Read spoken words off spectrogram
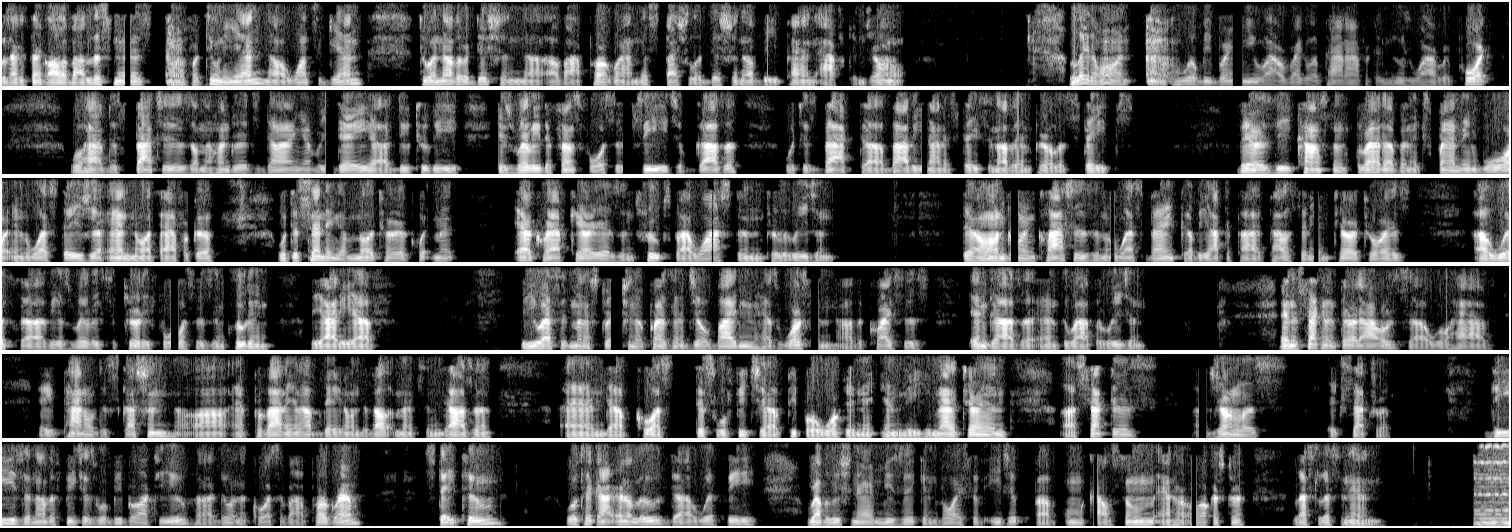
We'd like to thank all of our listeners for tuning in uh, once again to another edition uh, of our program, this special edition of the Pan-African Journal. Later on, we'll be bringing you our regular Pan-African Newswire report. We'll have dispatches on the hundreds dying every day uh, due to the Israeli Defense Forces siege of Gaza, which is backed uh, by the United States and other imperialist states. There is the constant threat of an expanding war in West Asia and North Africa with the sending of military equipment, aircraft carriers, and troops by Washington to the region. There are ongoing clashes in the West Bank of the occupied Palestinian territories uh, with uh, the Israeli security forces, including the IDF. The U.S. administration of President Joe Biden has worsened uh, the crisis in Gaza and throughout the region. In the second and third hours, uh, we'll have a panel discussion uh, providing an update on developments in Gaza. And of course, this will feature people working in the humanitarian uh, sectors, uh, journalists, etc. These and other features will be brought to you uh, during the course of our program. Stay tuned. We'll take our interlude uh, with the revolutionary music and voice of Egypt, uh, Umm Kulthum and her orchestra. Let's listen in.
